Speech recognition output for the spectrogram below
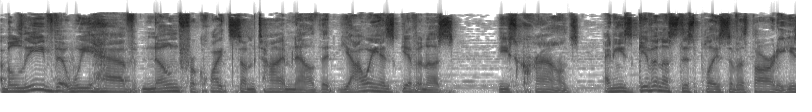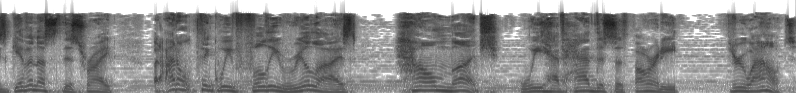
I believe that we have known for quite some time now that Yahweh has given us these crowns and he's given us this place of authority. He's given us this right. But I don't think we've fully realized how much we have had this authority throughout.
